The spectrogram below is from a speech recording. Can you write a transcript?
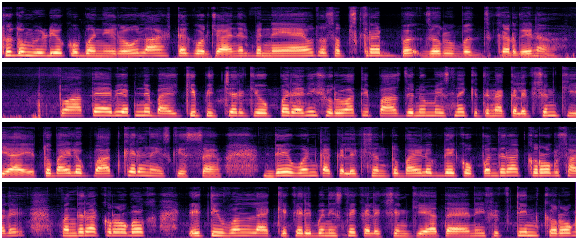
तो तुम वीडियो को बने रहो लास्ट तक और चैनल पर नए आए हो तो सब्सक्राइब ज़रूर कर देना। तो आते हैं अभी अपने बाइक की पिक्चर के ऊपर, यानी शुरुआती पाँच दिनों में इसने कितना कलेक्शन किया है। तो भाई लोग बात करें ना इसके डे वन का कलेक्शन तो भाई लोग देखो, पंद्रह करोड़ साढ़े पंद्रह करोड़ एट्टी वन लाख के करीबन इसने कलेक्शन किया था, यानी fifteen crore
